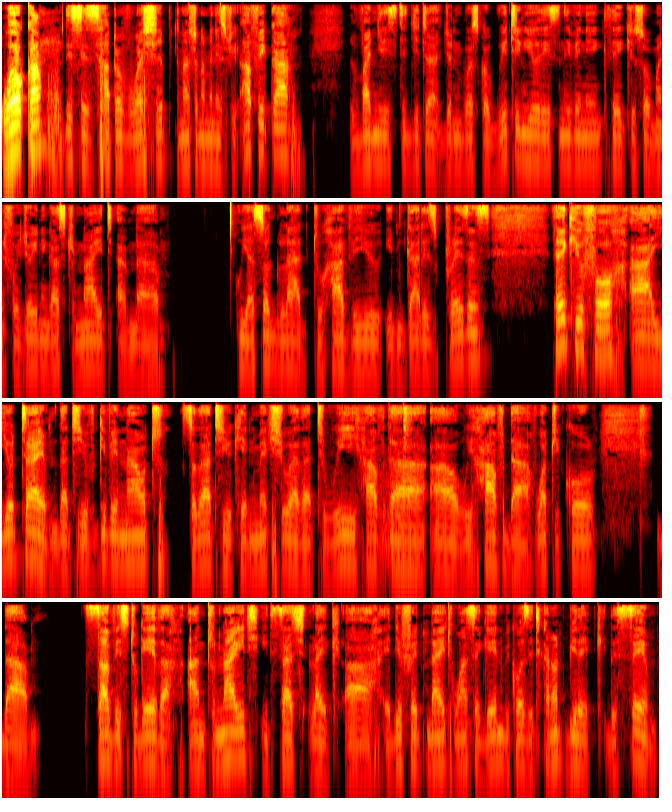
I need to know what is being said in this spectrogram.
Welcome. This is Heart of Worship, National Ministry Africa. Evangelist Gita John Bosco greeting you this evening. Thank you so much for joining us tonight. And uh, we are so glad to have you in God's presence. Thank you for uh, your time that you've given out so that you can make sure that we have the uh, we have the what we call the service together. And tonight it's such like uh, a different night once again because it cannot be like the same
